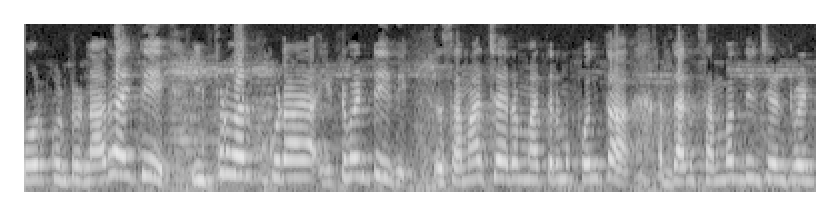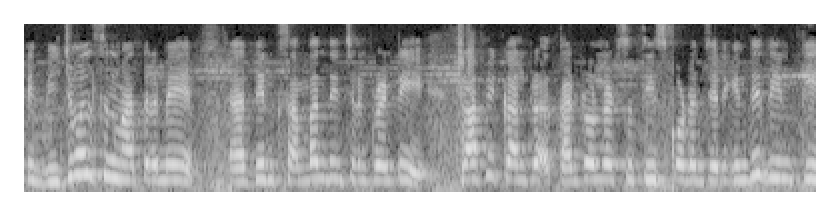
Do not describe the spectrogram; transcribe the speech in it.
కోరుకుంటున్నారు. అయితే ఇప్పటి వరకు కూడా ఇటువంటిది సమాచారం మాత్రం కొంత దానికి సంబంధించినటువంటి విజువల్స్ని మాత్రమే దీనికి సంబంధించినటువంటి ట్రాఫిక్ కంట్రోలర్స్ తీసుకోవడం జరిగింది. దీనికి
